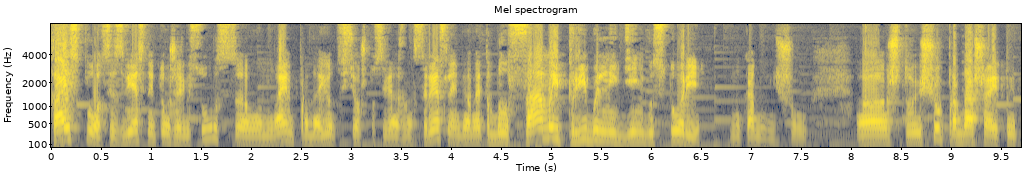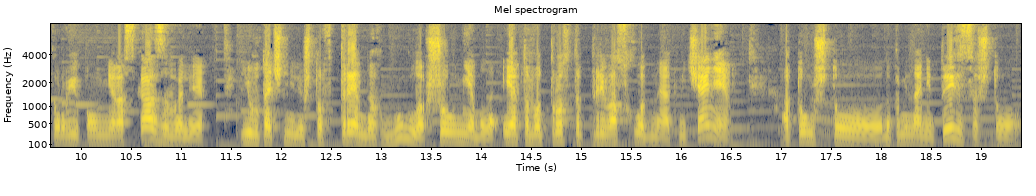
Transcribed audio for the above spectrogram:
High Spots, известный тоже ресурс, э, онлайн продает все, что связано с рестлингом. Это был самый прибыльный день в истории накануне шоу. Э, что еще про Dash и Pay-Per-View, по-моему, не рассказывали и уточнили, что в трендах Гугла шоу не было. И это вот просто превосходное отмечание о том, что напоминание тезиса, что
